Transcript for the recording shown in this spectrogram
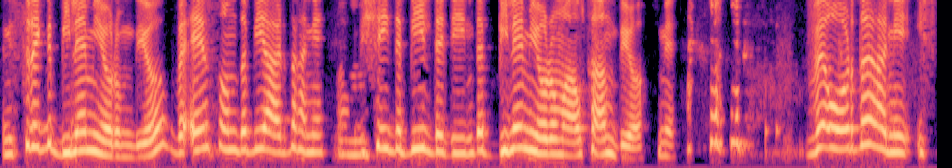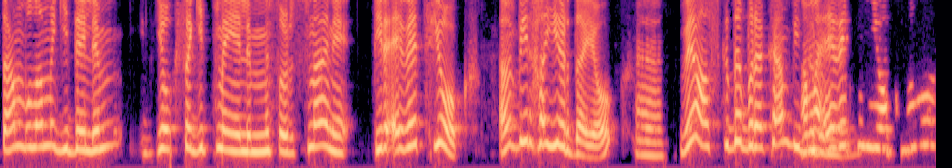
hani sürekli bilemiyorum diyor ve en sonunda bir yerde hani hmm. bir şey de bil dediğinde bilemiyorum Altan diyor. Hani ve orada hani İstanbul'a mı gidelim yoksa gitmeyelim mi sorusuna hani bir evet yok ama bir hayır da yok. Evet. Ve askıda bırakan bir durum. Ama evetin yokluğu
